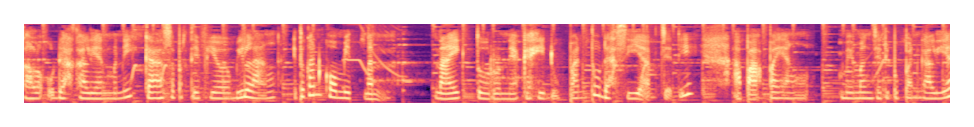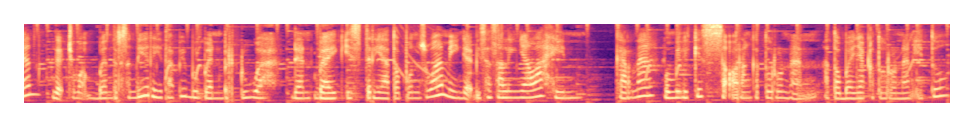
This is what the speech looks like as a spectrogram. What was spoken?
kalau udah kalian menikah seperti Vio bilang, itu kan komitmen. Naik turunnya kehidupan tuh udah siap. Jadi apa-apa yang memang jadi beban kalian nggak cuma beban tersendiri tapi beban berdua. Dan baik istri ataupun suami nggak bisa saling nyalahin karena memiliki seorang keturunan atau banyak keturunan itu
